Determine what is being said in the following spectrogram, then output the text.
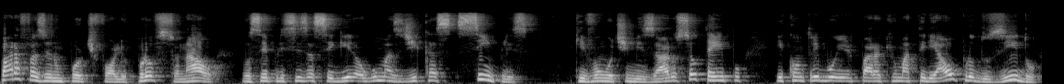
Para fazer um portfólio profissional, você precisa seguir algumas dicas simples que vão otimizar o seu tempo e contribuir para que o material produzido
